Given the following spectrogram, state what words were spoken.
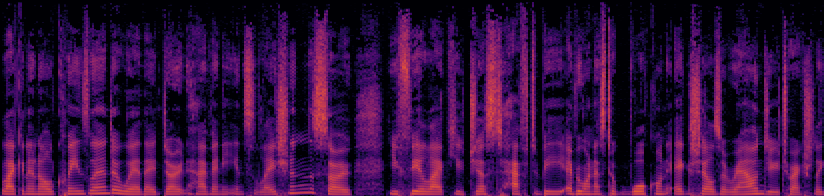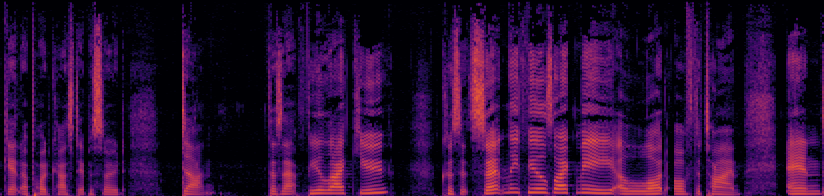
like in an old Queenslander where they don't have any insulation. So you feel like you just have to be, everyone has to walk on eggshells around you to actually get a podcast episode done. Does that feel like you? Because it certainly feels like me a lot of the time. And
